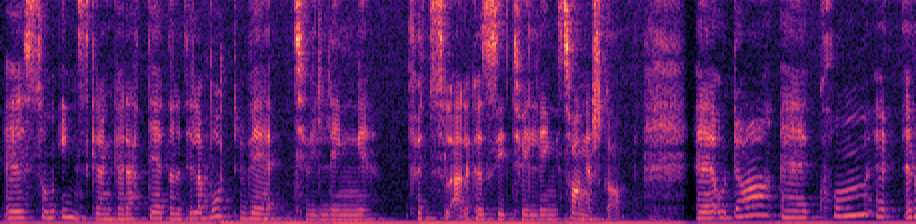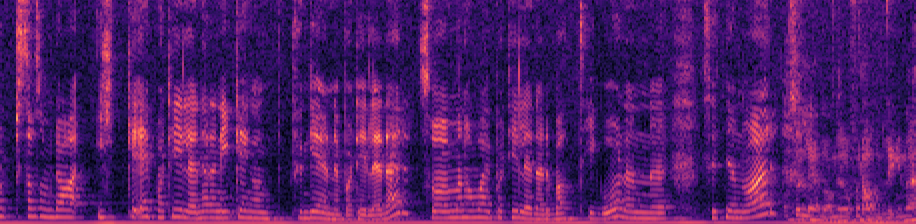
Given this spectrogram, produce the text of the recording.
eh, som innskrenker rettighetene til abort ved tvillingfødsler, eller hva skal jeg si, tvillingsvangerskap. Eh, og da eh, kom Ropstad, som da ikke er partileder, han er ikke engang fungerende partileder, så, men han var i partilederdebatt i går, den eh, 17. januar. Og så leder han jo forhandlingene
